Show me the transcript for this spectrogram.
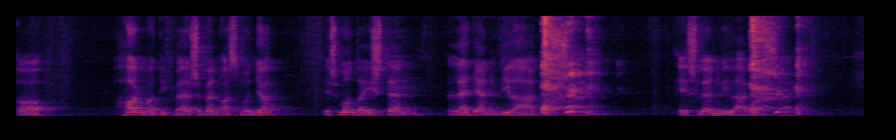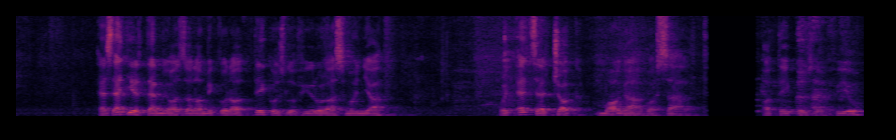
a harmadik versben azt mondja, és mondta Isten, legyen világosság, és len világosság. Ez egyértelmű azzal, amikor a tékozló fiúról azt mondja, hogy egyszer csak magába szállt a tékozló fiú,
